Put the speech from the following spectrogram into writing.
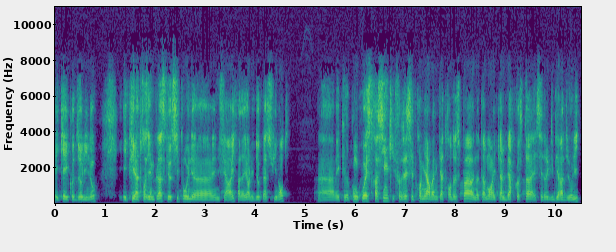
et Keiko Zolino. Et puis la troisième place qui est aussi pour une, euh, une Ferrari, enfin d'ailleurs les deux places suivantes, euh, avec Conquest Racing qui faisait ses premières 24 heures de spa, notamment avec Albert Costa et Cédric Sbirazzoli,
